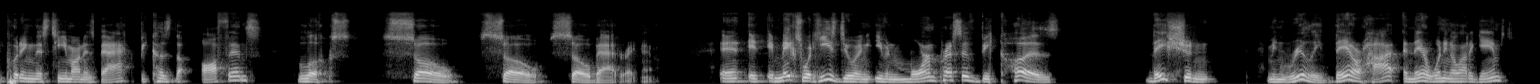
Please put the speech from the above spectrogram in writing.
putting this team on his back because the offense looks so, so, so bad right now. And it, it makes what he's doing even more impressive because they shouldn't. I mean, really, they are hot and they are winning a lot of games.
